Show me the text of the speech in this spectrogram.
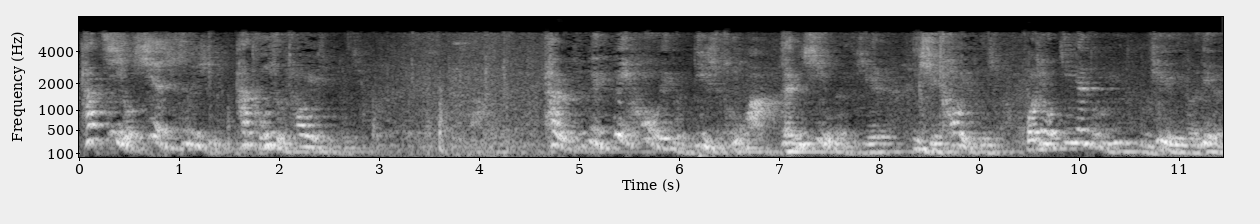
它既有现实真性，它同时有超越性东西。它有对背后那种历史文化、人性的一些一些超越东西。我就今天读鲁鲁迅的一个那个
